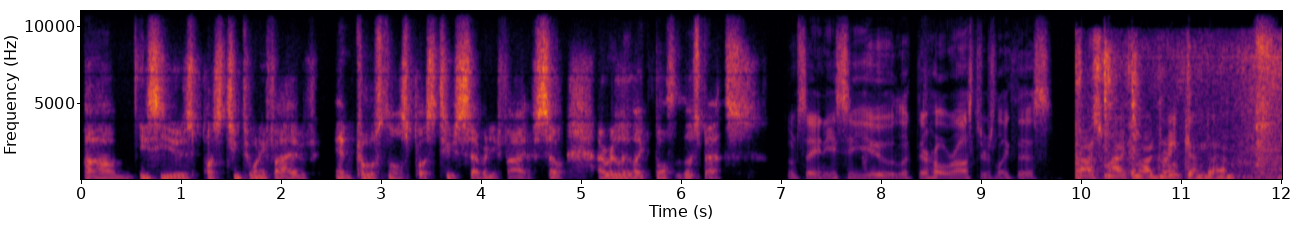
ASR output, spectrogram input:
Um, ECU's plus 225 and Coastal's plus 275. So I really like both of those bets. I'm saying ECU, look, their whole roster's like this. I smoke and I drink and um,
